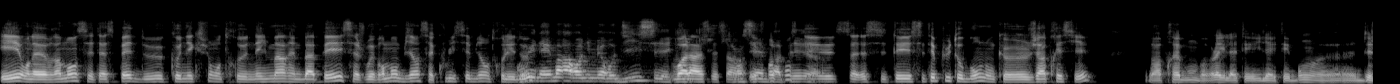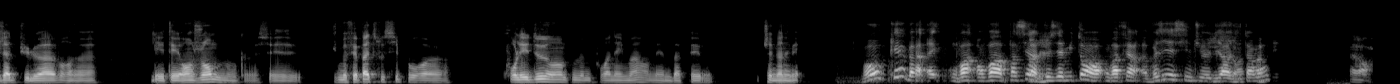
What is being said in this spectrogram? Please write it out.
Et on avait vraiment cet aspect de connexion entre Neymar et Mbappé. Ça jouait vraiment bien, ça coulissait bien entre les deux. Oui, Neymar en numéro 10. Et voilà, c'est ça. Euh. c'était plutôt bon, donc euh, j'ai apprécié. après, bon, bah, voilà, il, a été, il a été bon euh, déjà depuis Le Havre. il été en jambes, donc c'est je me fais pas de soucis pour, pour les deux, hein, même pour Neymar, mais Mbappé, j'ai bien aimé ok, bah, eh, on, va, on va passer à la deuxième mi-temps. On va faire. Vas-y, Yacine, tu veux dire un Alors,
